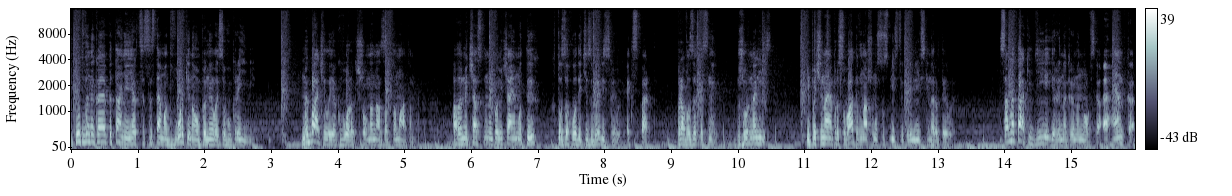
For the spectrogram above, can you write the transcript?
тут виникає питання, як ця система Дворкіна опинилася в Україні. Ми бачили, як ворог йшов на нас з автоматами, але ми часто не помічаємо тих, хто заходить із вивіскою експерт, правозахисник, журналіст і починає просувати в нашому суспільстві кремлівські наративи. Саме так і діє Ірина Кременовська, агентка,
